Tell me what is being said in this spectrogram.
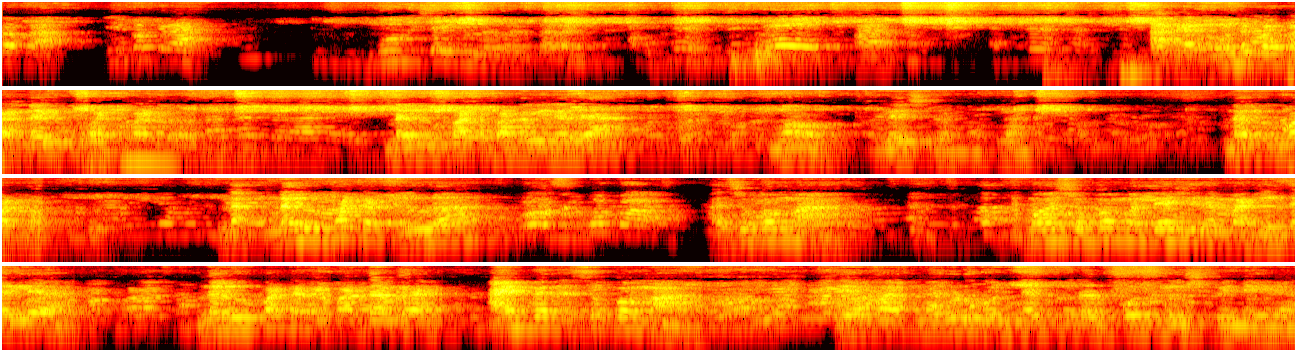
పాప పక్కన. మూడు. అక్కడ ఉండి పాప నలుగు పట్టు పడదు. నలుగు పట్ట పడవి కదా? మో లేచిరాం అట్లా నలుగు పట్ట న- నలుగు పట్ట ఎవరా ఆ సుబ్బమ్మ. మో సుబ్బమ్మ లేచిరమ్మ అట్లా తల్లి. నలుగు పట్ట అట్లా పడదాం రా ఆయన పేరు సుబ్బమ్మ. ఏమో మొగుడు కొట్టినట్టున్నాడు పొడులు చూసిపోయినాయి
